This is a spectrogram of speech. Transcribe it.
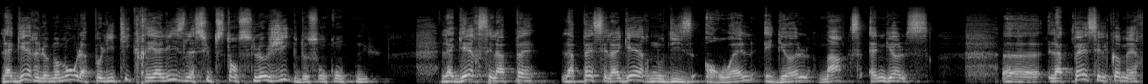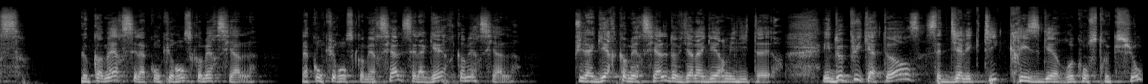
La guerre est le moment où la politique réalise la substance logique de son contenu. La guerre, c'est la paix. La paix, c'est la guerre, nous disent Orwell, Hegel, Marx, Engels. Euh, la paix, c'est le commerce. Le commerce, c'est la concurrence commerciale. La concurrence commerciale, c'est la guerre commerciale. Puis la guerre commerciale devient la guerre militaire. Et depuis 14, cette dialectique, crise, guerre, reconstruction,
